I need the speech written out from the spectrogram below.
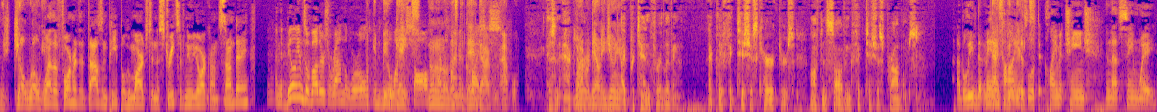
was Joe Rogan. One of the 400,000 people who marched in the streets of New York on Sunday. And the billions of others around the world Fucking who Bill want to Gates. solve No, no, our no, that's the climate dead guy crisis. from Apple. As an actor, Robert Downey Jr. I pretend for a living. I play fictitious characters, often solving fictitious problems. I believe that mankind has looked at climate change in that same way,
